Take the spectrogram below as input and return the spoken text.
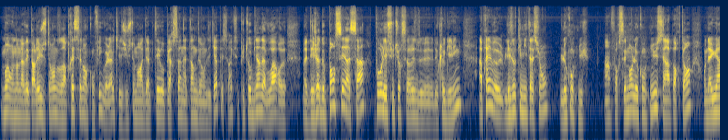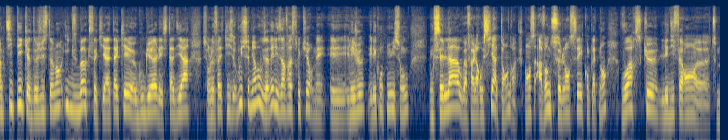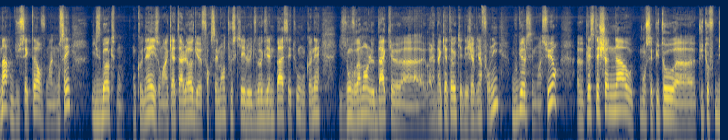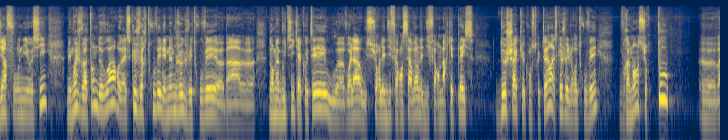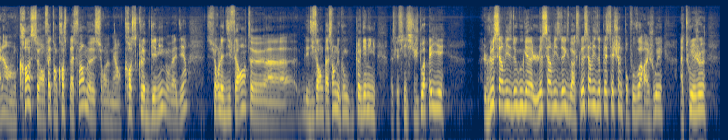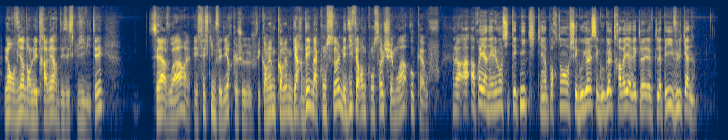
Moi, on en avait parlé justement dans un précédent config, voilà, qui est justement adapté aux personnes atteintes de handicap. Et c'est vrai que c'est plutôt bien d'avoir euh, bah, déjà de penser à ça pour les futurs services de, cloud gaming. Après, euh, les autres limitations, le contenu Hein, forcément, le contenu, c'est important. On a eu un petit pic de justement Xbox qui a attaqué euh, Google et Stadia sur le fait qu'ils disent oui, c'est bien, vous avez les infrastructures, mais et, les jeux et les contenus, ils sont où? Donc c'est là où il va falloir aussi attendre, je pense, avant de se lancer complètement, voir ce que les différentes euh, marques du secteur vont annoncer. Xbox, bon, on connaît, ils ont un catalogue, forcément, tout ce qui est le Xbox Game Pass et tout, on connaît. Ils ont vraiment le back, euh, voilà, back catalogue qui est déjà bien fourni. Google, c'est moins sûr. Euh, PlayStation Now, bon, c'est plutôt, euh, plutôt bien fourni aussi. Mais moi, je veux attendre de voir, est-ce que je vais retrouver les mêmes jeux que je vais trouver bah, dans ma boutique à côté ou, voilà, ou sur les différents serveurs, les différents marketplaces de chaque constructeur? Est-ce que je vais le retrouver vraiment sur tout euh, voilà, en cross, en fait, en cross plateforme, euh, sur, mais en cross cloud gaming, on va dire, sur les différentes, euh, les différentes plateformes de cloud gaming. Parce que si, je dois payer le service de Google, le service de Xbox, le service de PlayStation pour pouvoir jouer à tous les jeux, là on revient dans les travers des exclusivités. C'est à voir, et c'est ce qui me fait dire que je, vais quand même, quand même garder ma console, mes différentes consoles chez moi au cas où. Après, il y a un élément aussi technique qui est important chez Google, c'est que Google travaille avec l'API Vulkan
